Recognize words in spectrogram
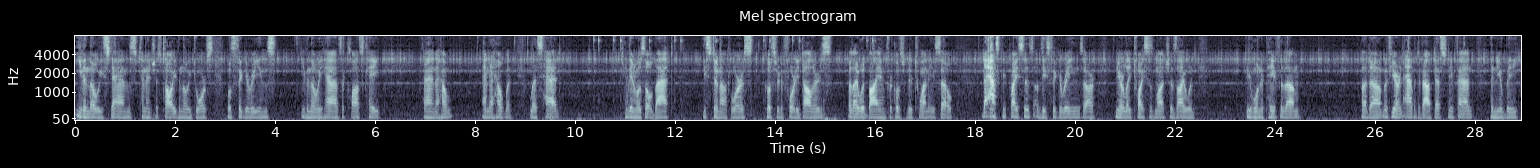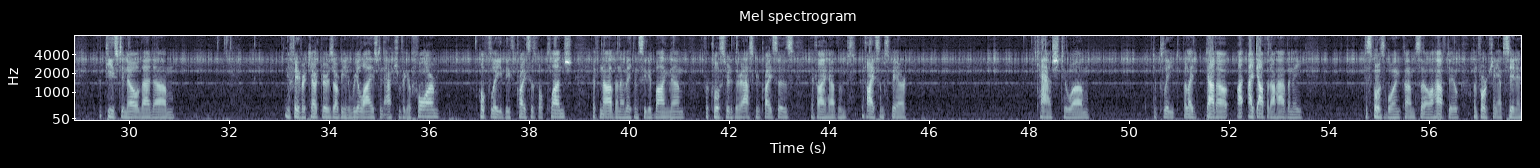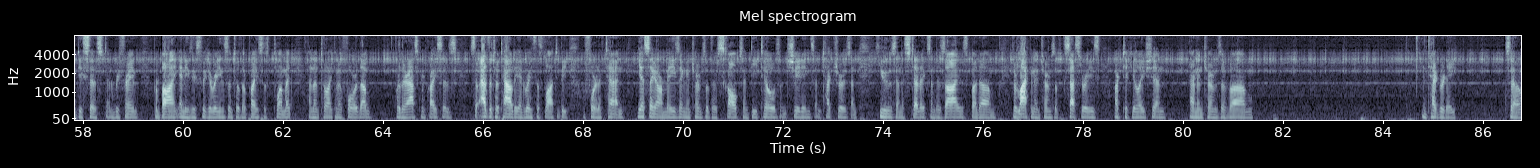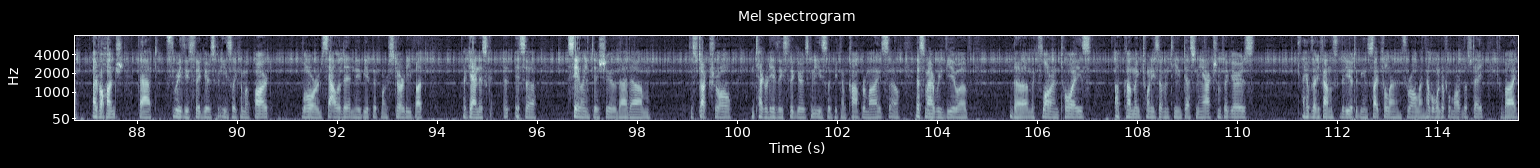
even though he stands 10 inches tall, even though he dwarfs most figurines, even though he has a cloth cape and a helm and a helmetless head, even with all that, he's still not worse, closer to $40, but I would buy him for closer to 20 so the asking prices of these figurines are nearly twice as much as I would be willing to pay for them. But um, if you're an avid devout Destiny fan, then you'll be pleased to know that um, your favorite characters are being realized in action figure form. Hopefully these prices will plunge. If not, then I may consider buying them for closer to their asking prices if I have them if I have some spare cash to um deplete. But I doubt I'll, I, I doubt that I'll have any disposable income, so I'll have to unfortunately abstain and desist and refrain from buying any of these figurines until their prices plummet and until I can afford them for their asking prices. So as a totality, I'd rate this lot to be a 4 out of 10. Yes, they are amazing in terms of their sculpts and details and shadings and textures and hues and aesthetics and designs, but um, they're lacking in terms of accessories, articulation, and in terms of um, integrity. So I have a hunch that three of these figures can easily come apart. Lord Saladin may be a bit more sturdy, but again, it's it's a salient issue that um, the structural integrity of these figures can easily become compromised. So that's my review of the McFarlane Toys upcoming 2017 Destiny action figures. I hope that you found this video to be insightful and enthralling. Have a wonderful, marvelous day. Goodbye.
